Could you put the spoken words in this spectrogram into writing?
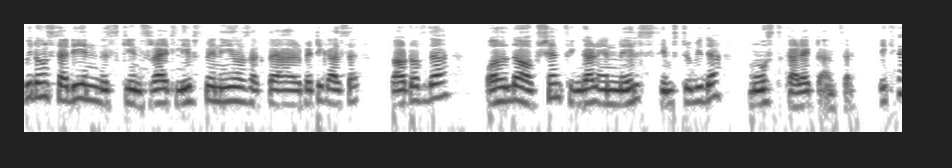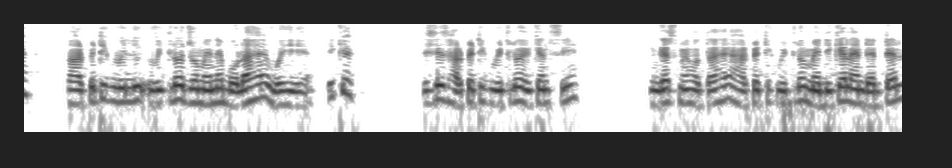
we don't study in skins right lips में नहीं हो सकता है herpetic answer out of the all the option finger and nails seems to be the most correct answer ठीक है? तो हर्पेटिक विटलो जो मैंने बोला है, वही है। ठीक है? This is herpetic whitlow you can see fingers में होता है herpetic whitlow medical and dental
